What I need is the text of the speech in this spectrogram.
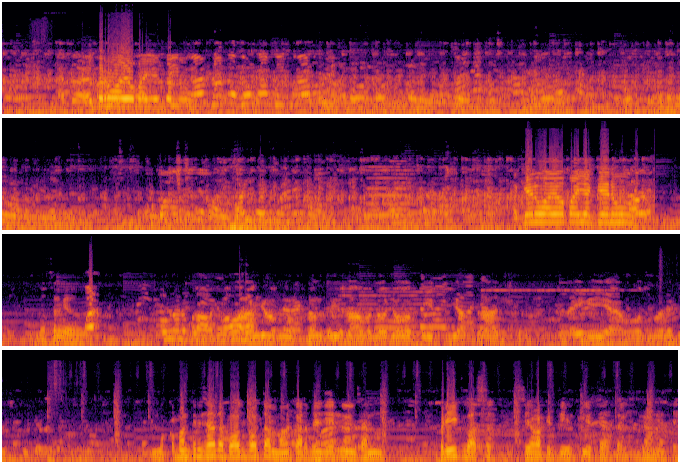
ਇੱਧਰ ਨੂੰ ਆਜੋ ਭਾਈ ਇੱਧਰ ਨੂੰ। ਅੱਗੇ ਨੂੰ ਆਇਓ ਭਾਈ ਅੱਗੇ ਨੂੰ। ਦੱਸਣਗੇ? ਮਾਨਯੋਗ ਮੁੱਖ ਮੰਤਰੀ ਸਾਹਿਬ ਵੱਲੋਂ ਜੋ ਤੀਰਥ ਯਾਤਰਾ ਚਲਾਈ ਗਈ ਹੈ ਉਸ ਬਾਰੇ ਤੁਸੀਂ ਕੀ ਕਹਿਣਾ ਚਾਹੁੰਦੇ ਮੁੱਖ ਮੰਤਰੀ ਸਾਹਿਬ ਦਾ ਬਹੁਤ ਬਹੁਤ ਧੰਨਵਾਦ ਕਰਦੇ ਹਾਂ ਜੀ ਇਹਨਾਂ ਨੇ ਸਾਨੂੰ ਫ੍ਰੀ ਬੱਸ ਸੇਵਾ ਕੀਤੀ ਹੈ ਇਸ ਯਾਤਰਾ ਜਾਣ ਤੇ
